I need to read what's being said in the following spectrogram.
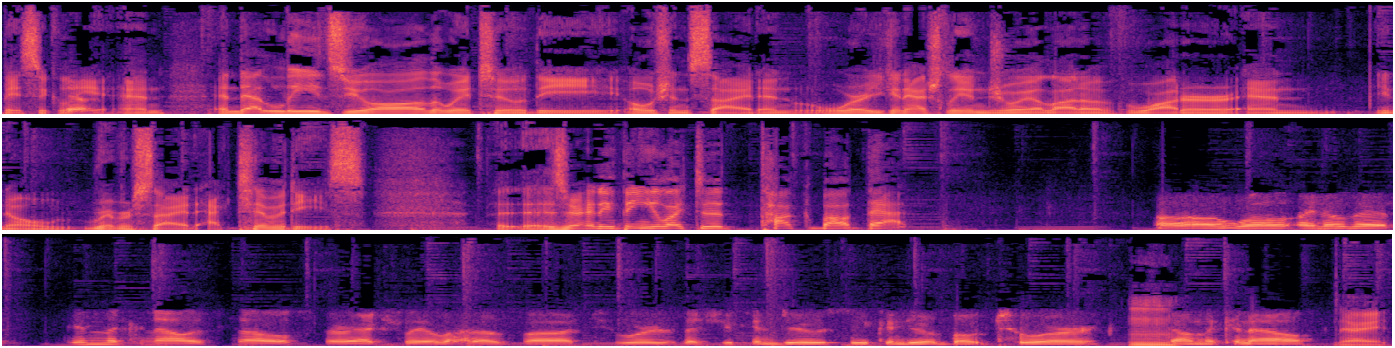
basically, Yep. and and that leads you all the way to the ocean side, and where you can actually enjoy a lot of water and you know riverside activities. Uh, Is there anything you like to talk about that? Uh, well, I know that in the canal itself, there are actually a lot of uh, tours that you can do. So you can do a boat tour down the canal, Right.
